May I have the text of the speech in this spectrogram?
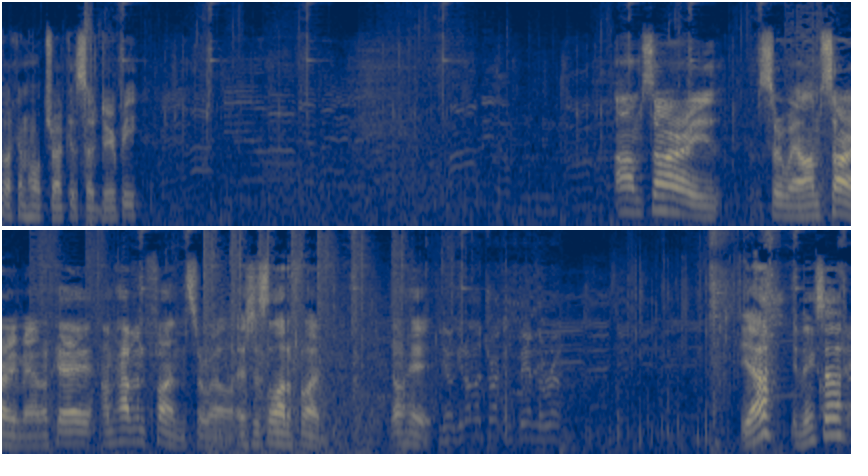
Fucking whole truck is so derpy. I'm sorry, Sir Whale. I'm sorry, man, okay? I'm having fun, Sir Whale. It's just a lot of fun. Don't hate. Yo, get on the truck and spam the room. Yeah? You think so? Yeah,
